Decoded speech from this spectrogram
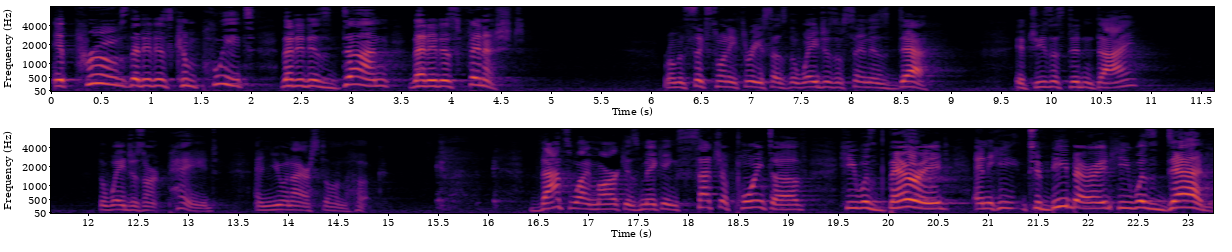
It proves that it is complete, that it is done, that it is finished. Romans 6:23 says the wages of sin is death. If Jesus didn't die, the wages aren't paid and you and I are still on the hook. That's why Mark is making such a point of he was buried and he, to be buried, he was dead.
